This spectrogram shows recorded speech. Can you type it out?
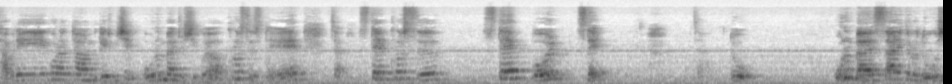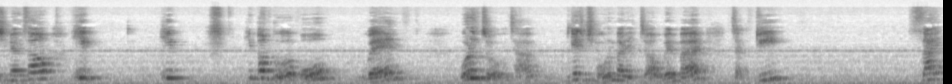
4분의 1 쿼러턴 무게중심 오른발 주시고요. 크로스 스텝. 자, 스텝 크로스 스텝 볼 스텝 발 사이드로 놓으시면서 힙, 힙, 힙 펌프 오, 왼, 오른쪽. 자 무게중심 오른발 있죠? 왼발. 자 뒤, 사이드.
